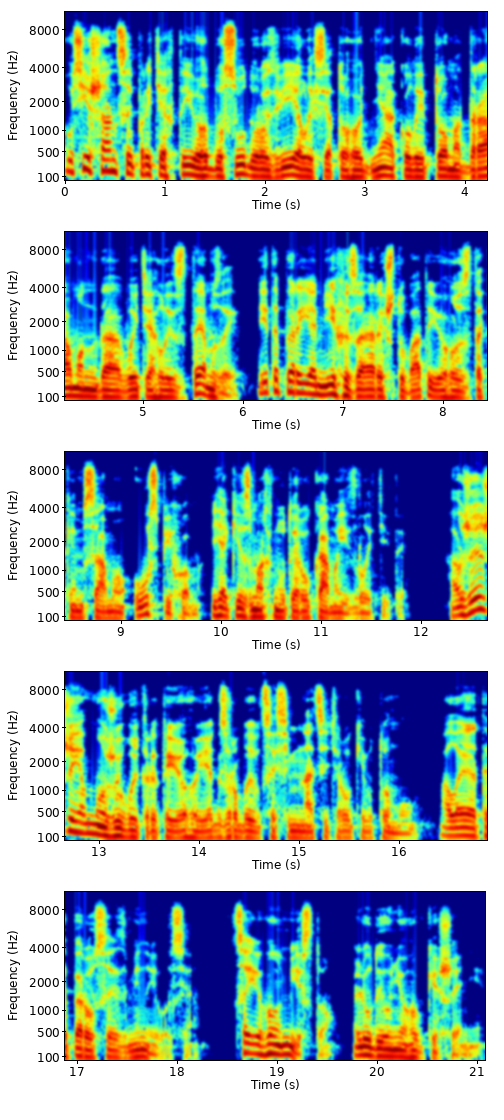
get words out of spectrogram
Усі шанси притягти його до суду розвіялися того дня, коли Тома Драмонда витягли з темзи, і тепер я міг заарештувати його з таким самим успіхом, як і змахнути руками і злетіти. А вже ж я можу викрити його, як зробив це 17 років тому, але тепер усе змінилося. Це його місто, люди у нього в кишені.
